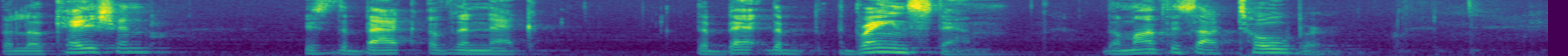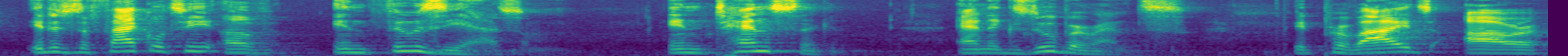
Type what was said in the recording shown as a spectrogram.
The location is the back of the neck, the, be- the brain stem. The month is October. It is the faculty of enthusiasm, intensity, and exuberance. It provides our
